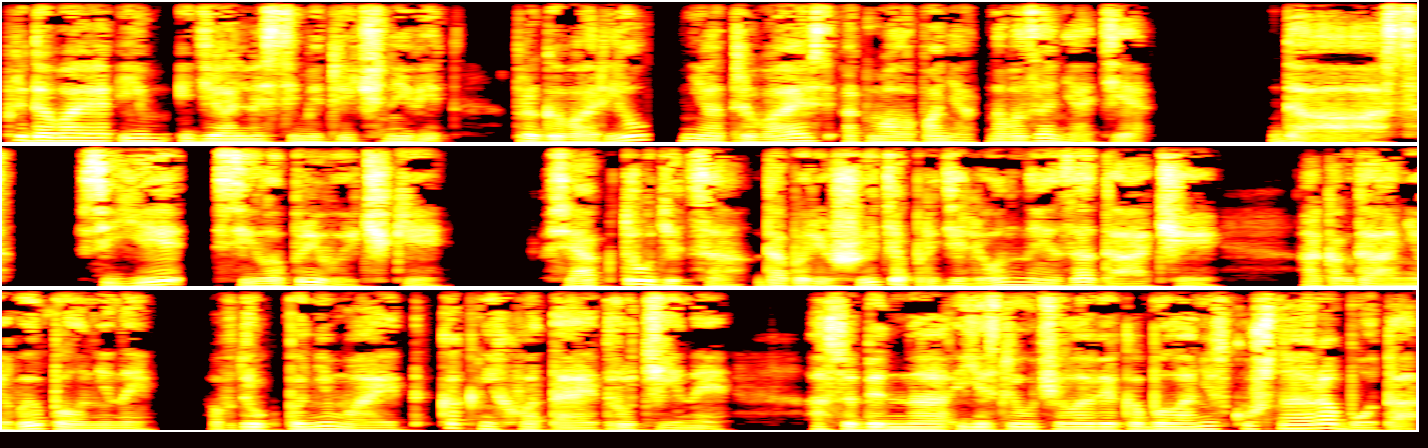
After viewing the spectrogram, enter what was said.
придавая им идеально симметричный вид. Проговорил, не отрываясь от малопонятного занятия. «Да-с, сие сила привычки. Всяк трудится, дабы решить определенные задачи, а когда они выполнены, вдруг понимает, как не хватает рутины. Особенно, если у человека была нескучная работа,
